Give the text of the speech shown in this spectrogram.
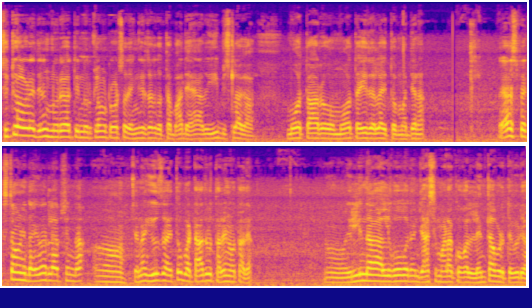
ಸಿಟಿ ಒಳಗಡೆ ದಿನಕ್ಕೆ ನೂರೈವತ್ತು, ಇನ್ನೂರು ಕಿಲೋಮೀಟ್ರ್ ಓಡಿಸೋದು ಹೆಂಗಿರ್ತದೆ ಗೊತ್ತಾ ಬಾಧೆ. ಅದು ಈ ಬಿಸಿಲಾಗ ಮೂವತ್ತಾರು, ಮೂವತ್ತೈದು ಎಲ್ಲ ಇತ್ತು ಮಧ್ಯಾಹ್ನ. ಯಾರು ಸ್ಪೆಕ್ಸ್ ತೊಗೊಂಡಿದ್ದೆ ಐವರ್ ಲ್ಯಾಬ್ಸಿಂದ ಚೆನ್ನಾಗಿ ಯೂಸ್ ಆಯಿತು ಬಟ್ ಆದರೂ ತಲೆ ನೋತಾ ಇಲ್ಲಿಂದ ಅಲ್ಲಿಗೆ ಹೋಗೋದನ್ನು ಜಾಸ್ತಿ ಮಾಡೋಕ್ಕೆ ಹೋಗಲ್ಲ. ಲೆಂತ್ ಆಗ್ಬಿಡುತ್ತೆ ವೀಡಿಯೋ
